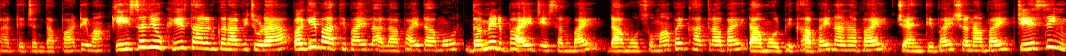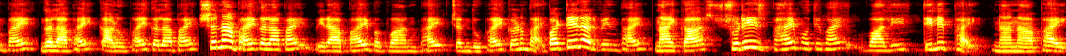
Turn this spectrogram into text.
ભારતીય જનતા પાર્ટીમાં કેસરીયો ખેસ ધારણ કરાવી જોડાયા. પગે ભાતીભાઈ લાલાભાઈ ડામોર ધમીરભાઈ જેસંગભાઈ, ડામોર સોમાભાઈ ખાતરાભાઈ, ડામોર ભીખાભાઈ, નાનાભાઈ, જયંતિભાઈ, શનાભાઈ, જયસિંહભાઈ ગલાભાઈ, કાળુભાઈ ગલાભાઈ, શનાભાઈ ગલાભાઈ, વીરાભાઈ ભગવાનભાઈ, ચંદુભાઈ ગણભાઈ, પટેલ અરવિંદભાઈ, નાયકા સુરેશભાઈ મોતીભાઈ, વાલી દિલીપભાઈ, નાનાભાઈ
